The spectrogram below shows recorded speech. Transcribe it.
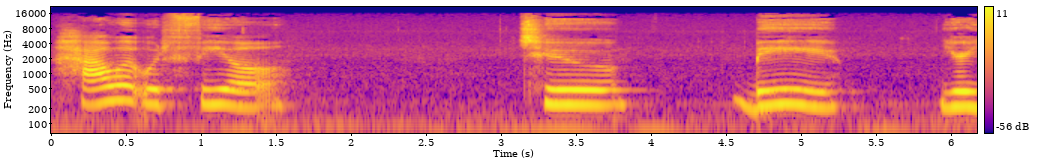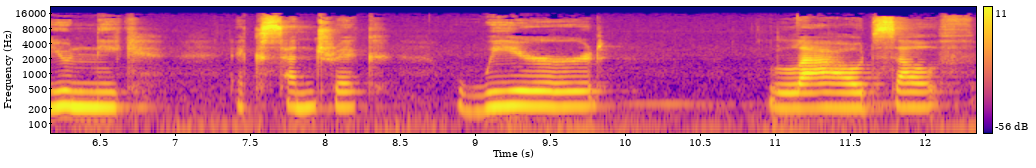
how it would feel to be your unique, eccentric, weird, loud self,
